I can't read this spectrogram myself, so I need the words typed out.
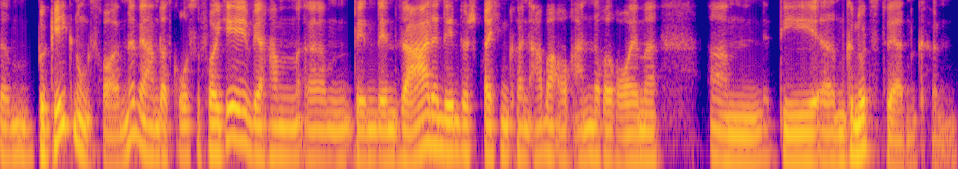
ähm, Begegnungsräumen. Ne? Wir haben das große Foyer, wir haben ähm, den, den Saal, in dem wir sprechen können, aber auch andere Räume, ähm, die ähm, genutzt werden können.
